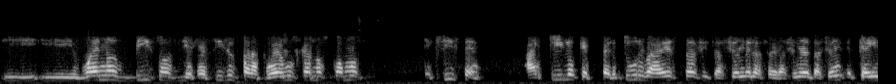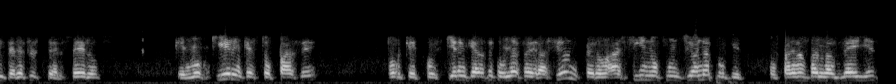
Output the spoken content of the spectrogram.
y, buenos visos y ejercicios para poder buscarnos cómo existen. Aquí lo que perturba esta situación de la Federación de Natación es que hay intereses terceros que no quieren que esto pase porque pues quieren quedarse con una federación, pero así no funciona porque pues para eso están las leyes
